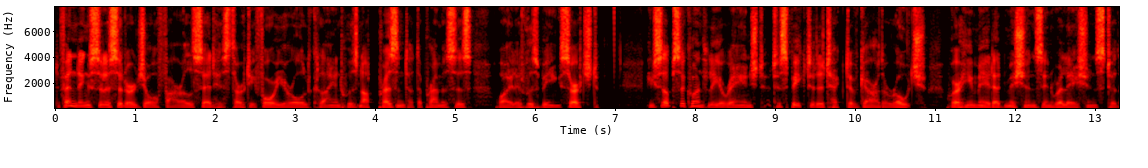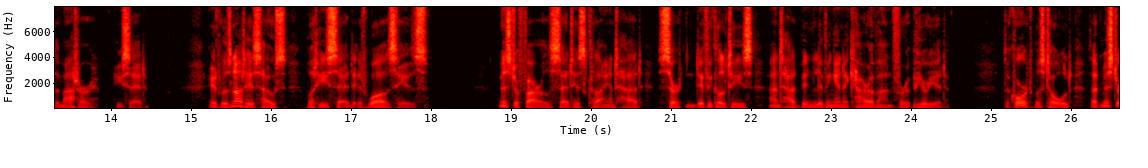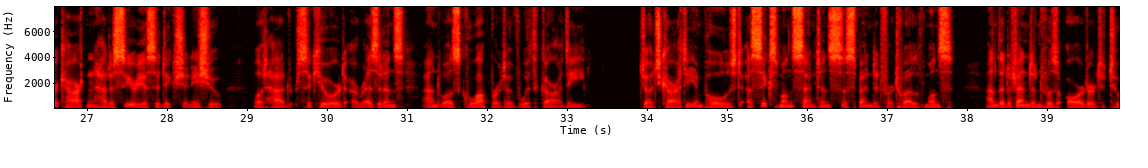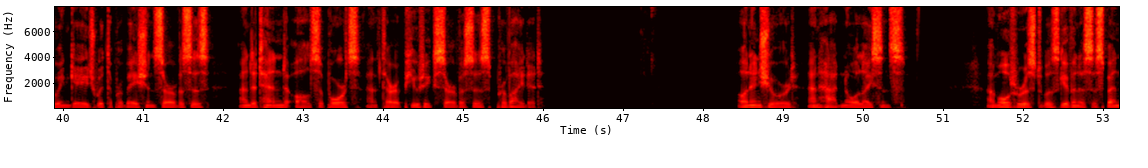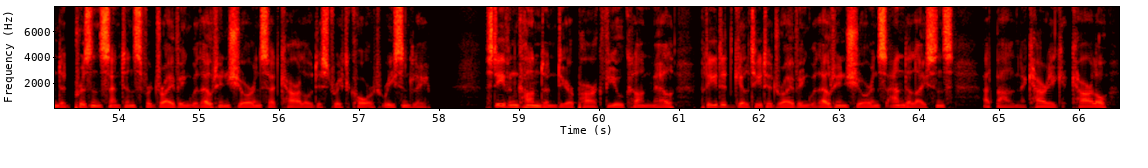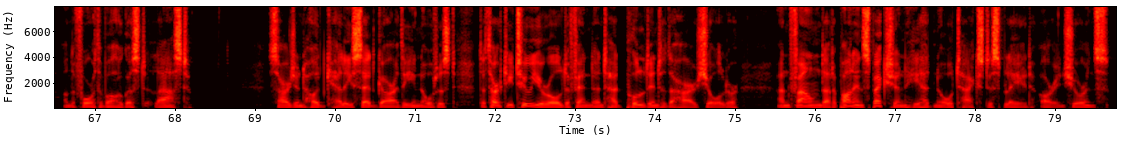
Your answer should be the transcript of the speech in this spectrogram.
Defending solicitor Joe Farrell said his 34 year old client was not present at the premises while it was being searched. He subsequently arranged to speak to Detective Garda Roach, where he made admissions in relations to the matter he said. It was not his house, but he said it was his. Mr. Farrell said his client had certain difficulties and had been living in a caravan for a period. The court was told that Mr. Carton had a serious addiction issue, but had secured a residence and was cooperative with Gardaí. Judge Carthy imposed a six month sentence suspended for 12 months, and the defendant was ordered to engage with the probation services and attend all supports and therapeutic services provided. Uninsured and had no license. A motorist was given a suspended prison sentence for driving without insurance at Carlow District Court recently. Stephen Condon, Deer Park View, Clonmel, pleaded guilty to driving without insurance and a licence at Ballynacarrig, Carlow, on the 4th of August last. Sergeant Hud Kelly said Gardaí noticed the 32 year old defendant had pulled into the hard shoulder and found that upon inspection he had no tax displayed or insurance.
